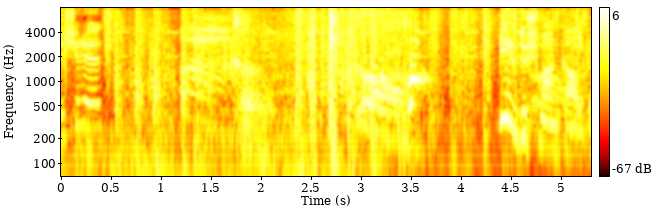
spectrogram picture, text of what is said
Görüşürüz. Bir düşman kaldı.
